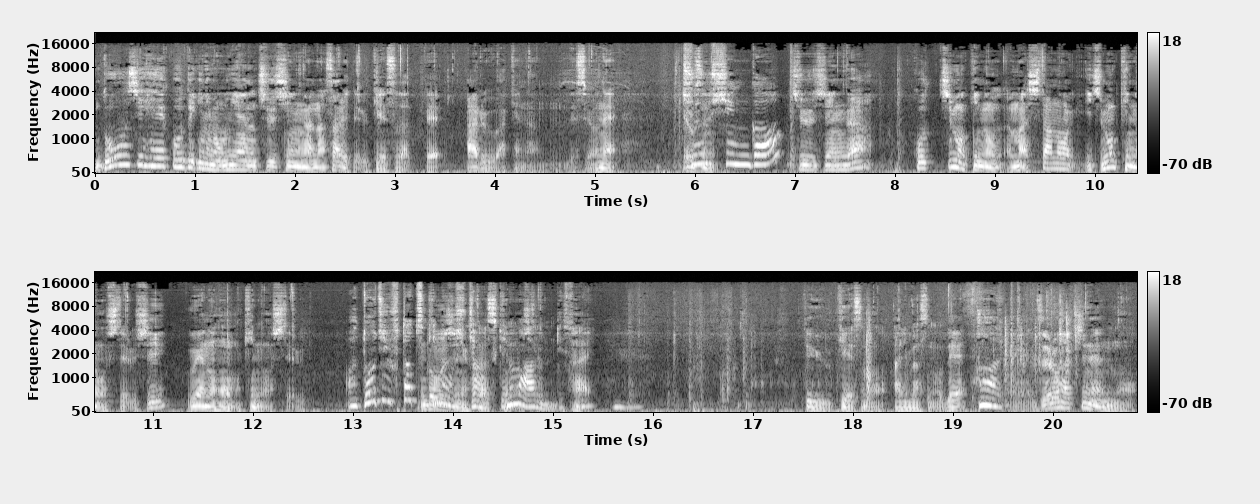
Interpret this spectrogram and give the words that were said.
うん、同時並行的にもみ合いの中心がなされてるケースだってあるわけなんですよね。中心が？中心が、こっちも機能、まあ下の位置も機能してるし、上の方も機能してる。あ、同時二つ機能しちゃうっていうのもあるんですね。はい。っていうケースもありますので、はいえー、08年の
